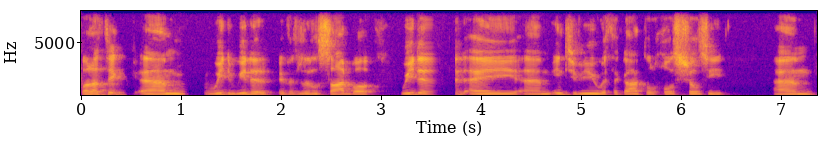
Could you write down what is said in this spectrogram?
Well i think um, we, we did a little sidebar. We did a um, interview with a guy called horst schulze um,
